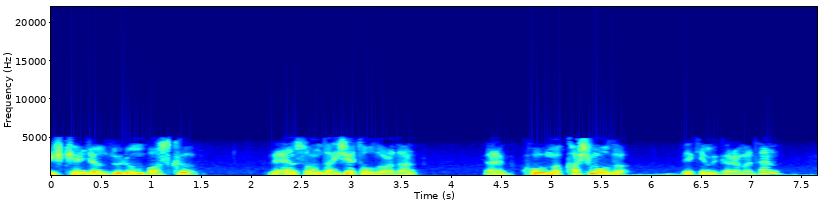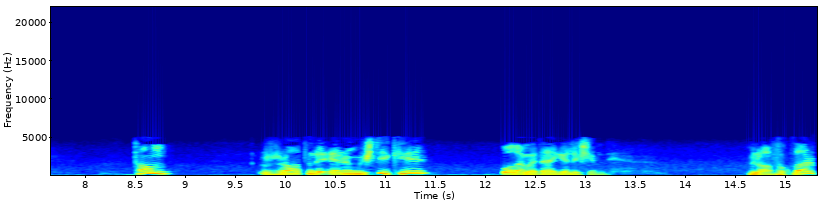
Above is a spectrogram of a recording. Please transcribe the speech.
işkence, zulüm, baskı ve en sonunda hicret oldu oradan. Yani kovulma, kaçma oldu Mekke mükerremeden. Tam rahatına ermişti ki olay medene geldi şimdi. Münafıklar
